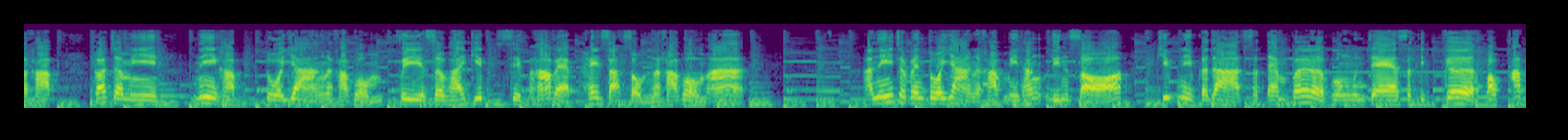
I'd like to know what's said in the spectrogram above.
นะครับ ก็จะมีนี่ครับตัวอย่างนะครับผมฟรีเซอร์ไพรส์กิฟต์15 แบบให้สะสมนะครับผมอ่าอันนี้จะเป็นตัวอย่างนะครับ มีทั้งดินสอคลิปหนีบกระดาษสแตมเปอร์พวงกุญแจสติกเกอร์ป๊อปอัพ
